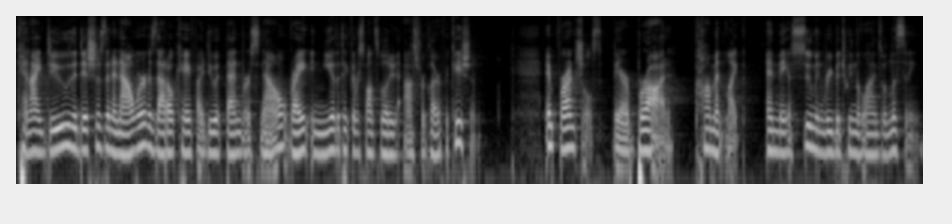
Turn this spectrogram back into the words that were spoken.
Can I do the dishes in an hour? Is that okay if I do it then versus now? Right? And you have to take the responsibility to ask for clarification. Inferentials, they are broad, comment like, and may assume and read between the lines when listening.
